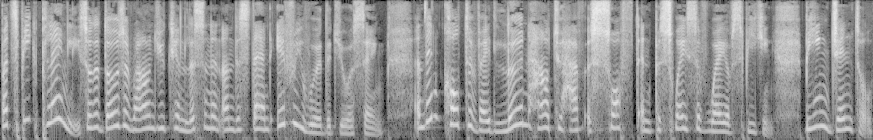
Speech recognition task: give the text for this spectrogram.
but speak plainly so that those around you can listen and understand every word that you are saying. And then cultivate, learn how to have a soft and persuasive way of speaking, being gentle.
